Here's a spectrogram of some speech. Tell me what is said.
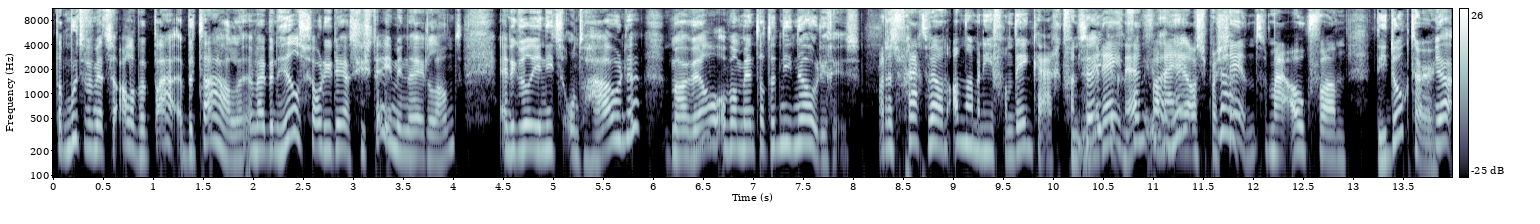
dat moeten we met z'n allen betalen. En wij hebben een heel solidair systeem in Nederland. En ik wil je niets onthouden, maar wel op het moment dat het niet nodig is. Maar dat vraagt wel een andere manier van denken eigenlijk van Zeker, iedereen, hè? van Van mij iedereen, als patiënt, maar ook van die dokter. Ja.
